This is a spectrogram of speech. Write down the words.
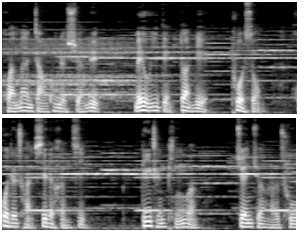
缓慢掌控着旋律，没有一点断裂、破损或者喘息的痕迹，低沉平稳，涓涓而出。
